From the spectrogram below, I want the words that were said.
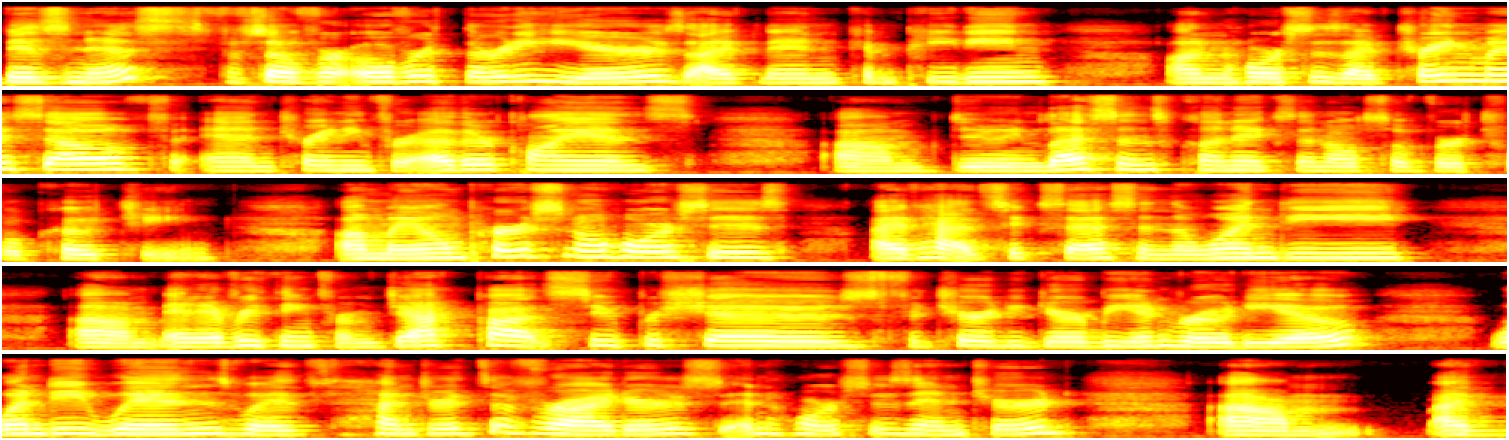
business. So for over 30 years, I've been competing on horses. I've trained myself and training for other clients, um, doing lessons, clinics, and also virtual coaching. On my own personal horses, I've had success in the 1D um, and everything from jackpot, super shows, futurity derby, and rodeo. 1D wins with hundreds of riders and horses entered. Um, I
